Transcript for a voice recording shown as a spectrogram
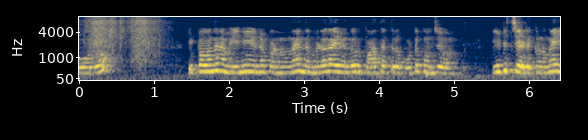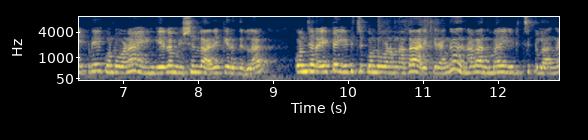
போதும். இப்போ வந்து நம்ம இனி என்ன பண்ணணும்னா இந்த மிளகாய் வந்து ஒரு பாத்திரத்தில் போட்டு கொஞ்சம் இடித்து எடுக்கணுங்க. இப்படியே கொண்டு போனால் எங்கேயெல்லாம் மிஷினில் அரைக்கிறது இல்லை கொஞ்சம் லைட்டாக இடித்து கொண்டு போனோம்னா தான் அரைக்கிறாங்க. அதனால் அந்த மாதிரி இடிச்சுக்கலாங்க.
